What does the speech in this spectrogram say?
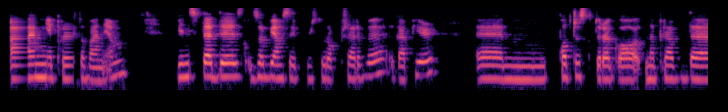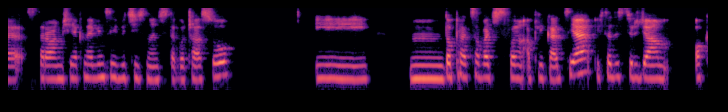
a nie projektowaniem. Więc wtedy zrobiłam sobie po prostu rok przerwy, gap year, podczas którego naprawdę starałam się jak najwięcej wycisnąć z tego czasu i mm, dopracować swoją aplikację i wtedy stwierdziłam, ok,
